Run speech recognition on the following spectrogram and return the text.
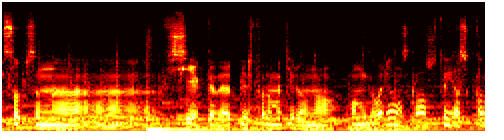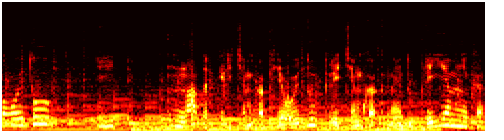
собственно, все, когда переформатировано он говорил, он сказал, что я скоро уйду, и надо перед тем, как я уйду, перед тем, как найду преемника,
